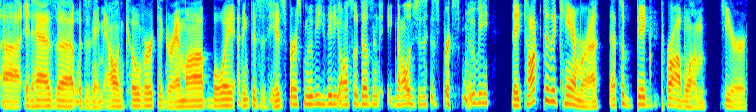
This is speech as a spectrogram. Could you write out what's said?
Uh, it has uh, what's his name, Allen Covert, the grandma boy. I think this is his first movie that he also doesn't acknowledge as his first movie. They talk to the camera. That's a big problem here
